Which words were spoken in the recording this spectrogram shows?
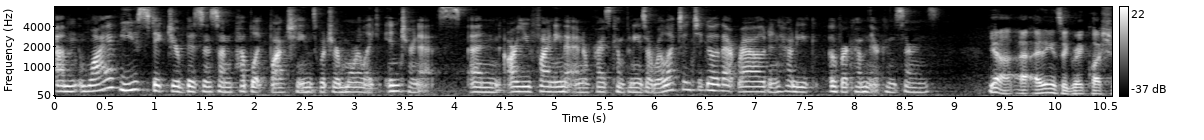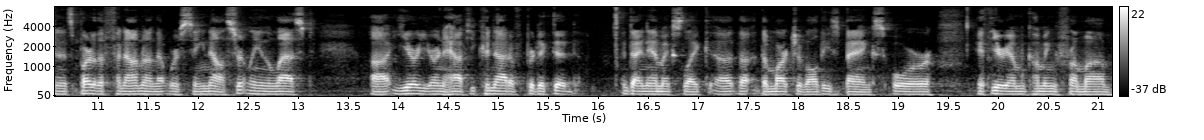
Um, why have you staked your business on public blockchains, which are more like internets? And are you finding that enterprise companies are reluctant to go that route? And how do you overcome their concerns? Yeah, I think it's a great question. It's part of the phenomenon that we're seeing now. Certainly in the last uh, year, year and a half, you could not have predicted dynamics like uh, the, the march of all these banks or Ethereum coming from a,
